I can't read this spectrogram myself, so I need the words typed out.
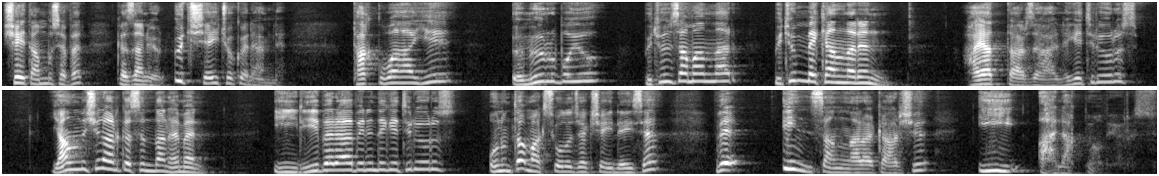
Şeytan bu sefer kazanıyor. Üç şey çok önemli. Takvayı ömür boyu bütün zamanlar, bütün mekanların hayat tarzı haline getiriyoruz. Yanlışın arkasından hemen iyiliği beraberinde getiriyoruz. Onun tam aksi olacak şey neyse ve insanlara karşı iyi ahlaklı oluyoruz.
